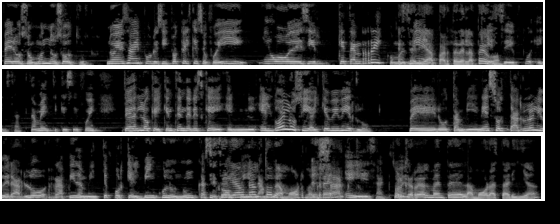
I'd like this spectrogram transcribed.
pero somos nosotros. No es, ay, pobrecito aquel que se fue y... O decir, qué tan rico, que más sería bien. parte del apego. Que se fue, exactamente, que se fue. Entonces, lo que hay que entender es que en el duelo sí hay que vivirlo, pero también es soltarlo, liberarlo rápidamente, porque el vínculo nunca se Y sería rompe. un acto de amor, ¿no creen? Exacto. Porque realmente el amor ataría,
